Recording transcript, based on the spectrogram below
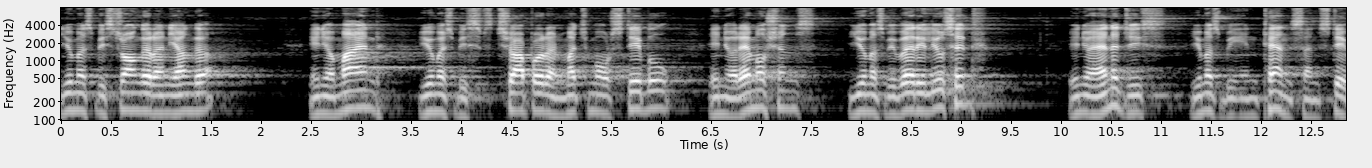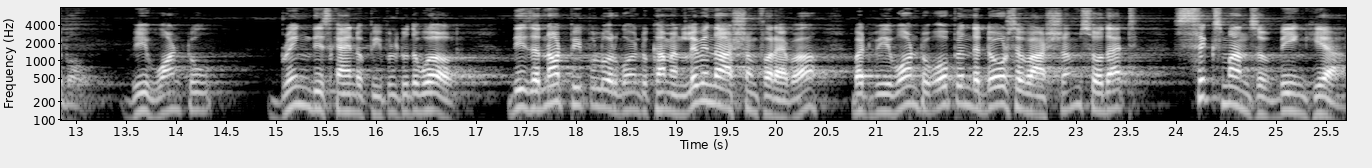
you must be stronger and younger. In your mind, you must be sharper and much more stable. In your emotions, you must be very lucid. In your energies, you must be intense and stable. We want to bring these kind of people to the world. These are not people who are going to come and live in the ashram forever, but we want to open the doors of ashram so that six months of being here,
